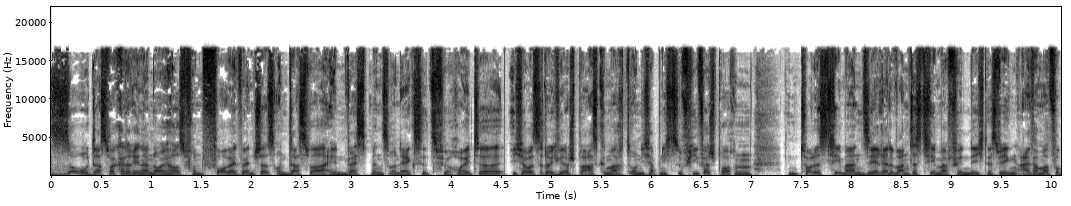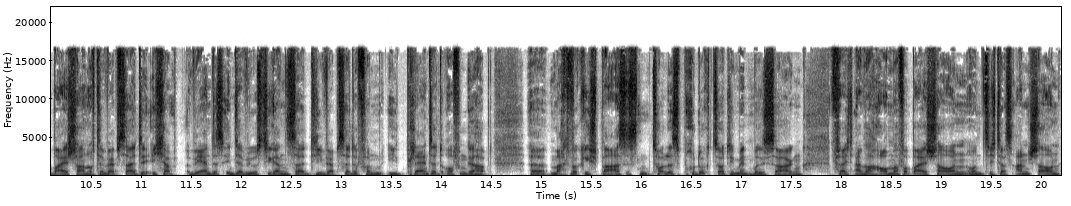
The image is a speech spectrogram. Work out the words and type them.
So, das war Katharina Neuhaus von Vorwerk Ventures und das war Investments und Exits für heute. Ich hoffe, es hat euch wieder Spaß gemacht und ich habe nicht zu viel versprochen. Ein tolles Thema, ein sehr relevantes Thema, finde ich. Deswegen einfach mal vorbeischauen auf der Webseite. Ich habe während des Interviews die ganze Zeit die Webseite von Eat Planted offen gehabt. Äh, macht wirklich Spaß, ist ein tolles Produktsortiment, muss ich sagen. Vielleicht einfach auch mal vorbeischauen und sich das anschauen.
